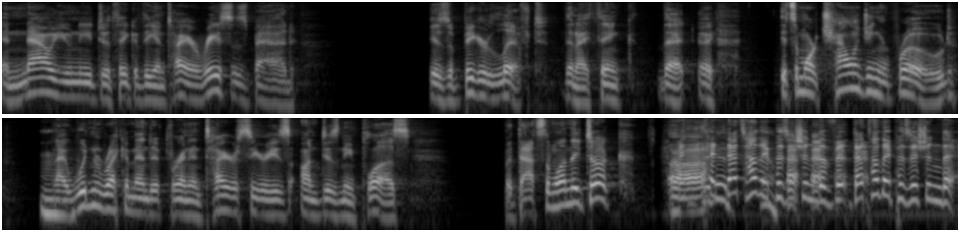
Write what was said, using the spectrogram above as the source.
and now you need to think of the entire race as bad. is a bigger lift than I think that uh, it's a more challenging road. And I wouldn't recommend it for an entire series on Disney Plus, but that's the one they took. And, Uh, and that's how they position the that's how they position the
